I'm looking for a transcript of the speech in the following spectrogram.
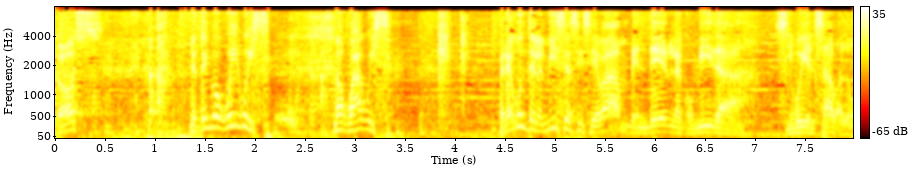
Dos. Yo tengo Wiwis. No Huawis. Pregúntale al Misa si se va a vender la comida si voy el sábado.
